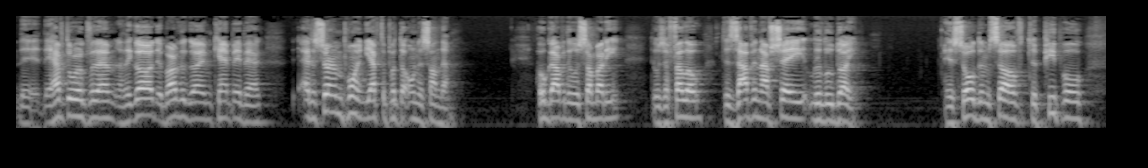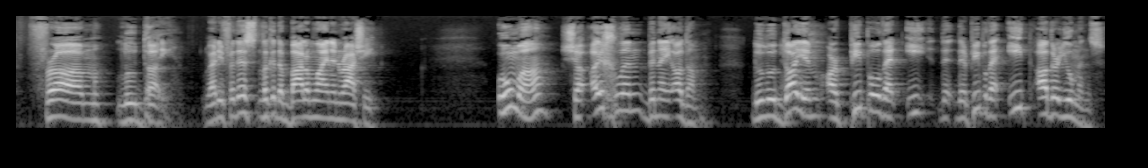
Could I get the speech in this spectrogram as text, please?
They, they have to work for them. And they go, they borrow the goyim, can't pay back at a certain point, you have to put the onus on them. However, there was somebody, there was a fellow, the Zavin Avshei Liludai. He sold himself to people from Ludai. Ready for this? Look at the bottom line in Rashi. Uma sha'eichlin b'nei adam. The Ludoyim are people that eat, they're people that eat other humans.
